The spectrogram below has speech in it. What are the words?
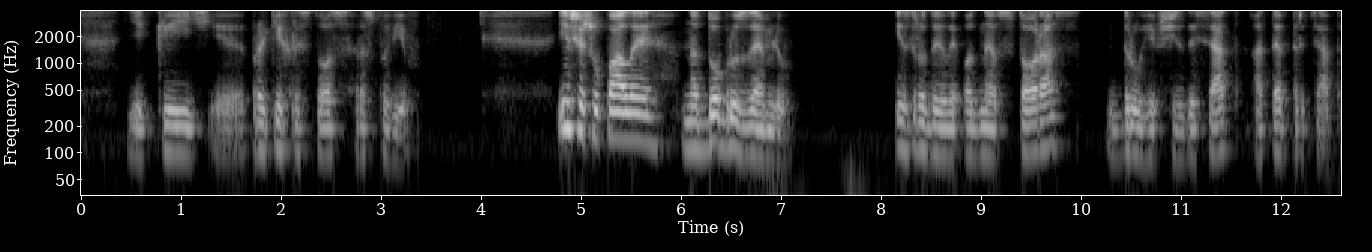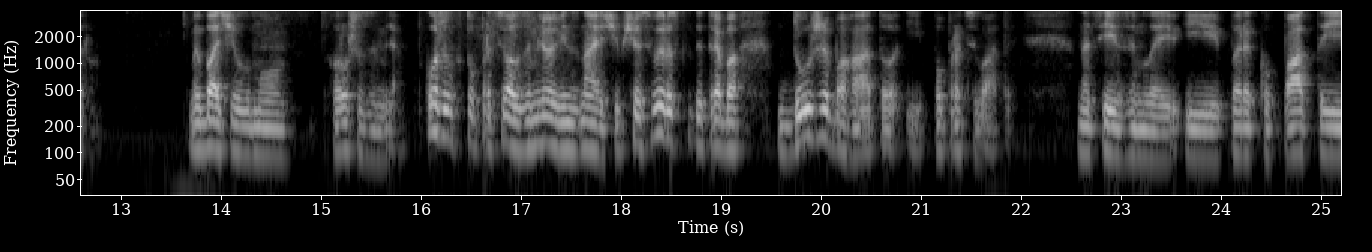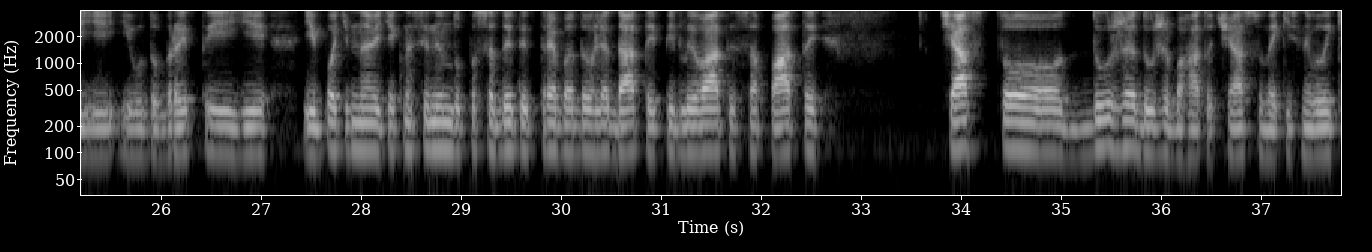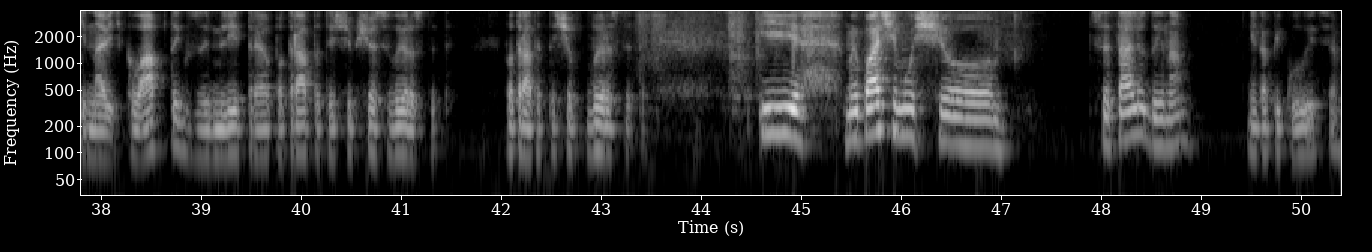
який, е, про який Христос розповів. Інші ж упали на добру землю і зродили одне в сто раз, друге в 60, а те в 30. Ми бачимо хороша земля. Кожен, хто працював з землею, він знає, щоб щось виростити, треба дуже багато і попрацювати над цією землею, і перекопати її, і удобрити її. І потім, навіть як насінину посадити, треба доглядати, підливати, сапати. Часто дуже-дуже багато часу на якийсь невеликий навіть клаптик землі треба потрапити, щоб щось виростити. Потратити, щоб виростити. І ми бачимо, що це та людина, яка піклується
